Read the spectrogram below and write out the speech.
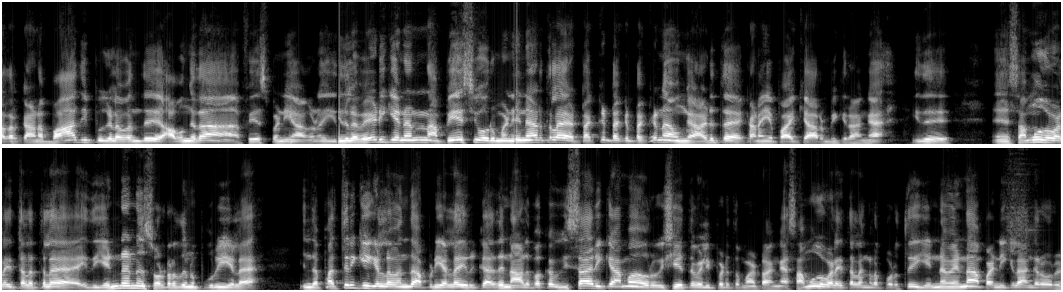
அதற்கான பாதிப்புகளை வந்து அவங்க தான் ஃபேஸ் பண்ணி ஆகணும். இதில் வேடிக்கை என்னென்னு நான் பேசி ஒரு மணி நேரத்தில் டக்கு டக்கு டக்குன்னு அவங்க அடுத்த கணையை பாய்க்க ஆரம்பிக்கிறாங்க. இது சமூக வலைத்தளத்தில் இது என்னன்னு சொல்கிறதுன்னு புரியலை. இந்த பத்திரிகைகளில் வந்து அப்படியெல்லாம் இருக்காது. நாலு பக்கம் விசாரிக்காமல் ஒரு விஷயத்தை வெளிப்படுத்த மாட்டாங்க. சமூக வலைத்தளங்களை பொறுத்து என்ன வேணால் பண்ணிக்கலாங்கிற ஒரு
